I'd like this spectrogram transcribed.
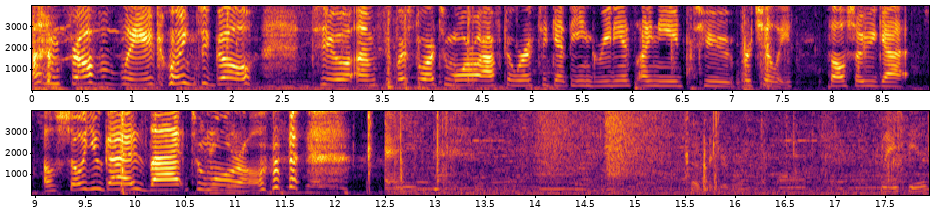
I'm probably going to go to um, Superstore tomorrow after work to get the ingredients I need to for chili. So I'll show you guys I'll show you guys that tomorrow. see it?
